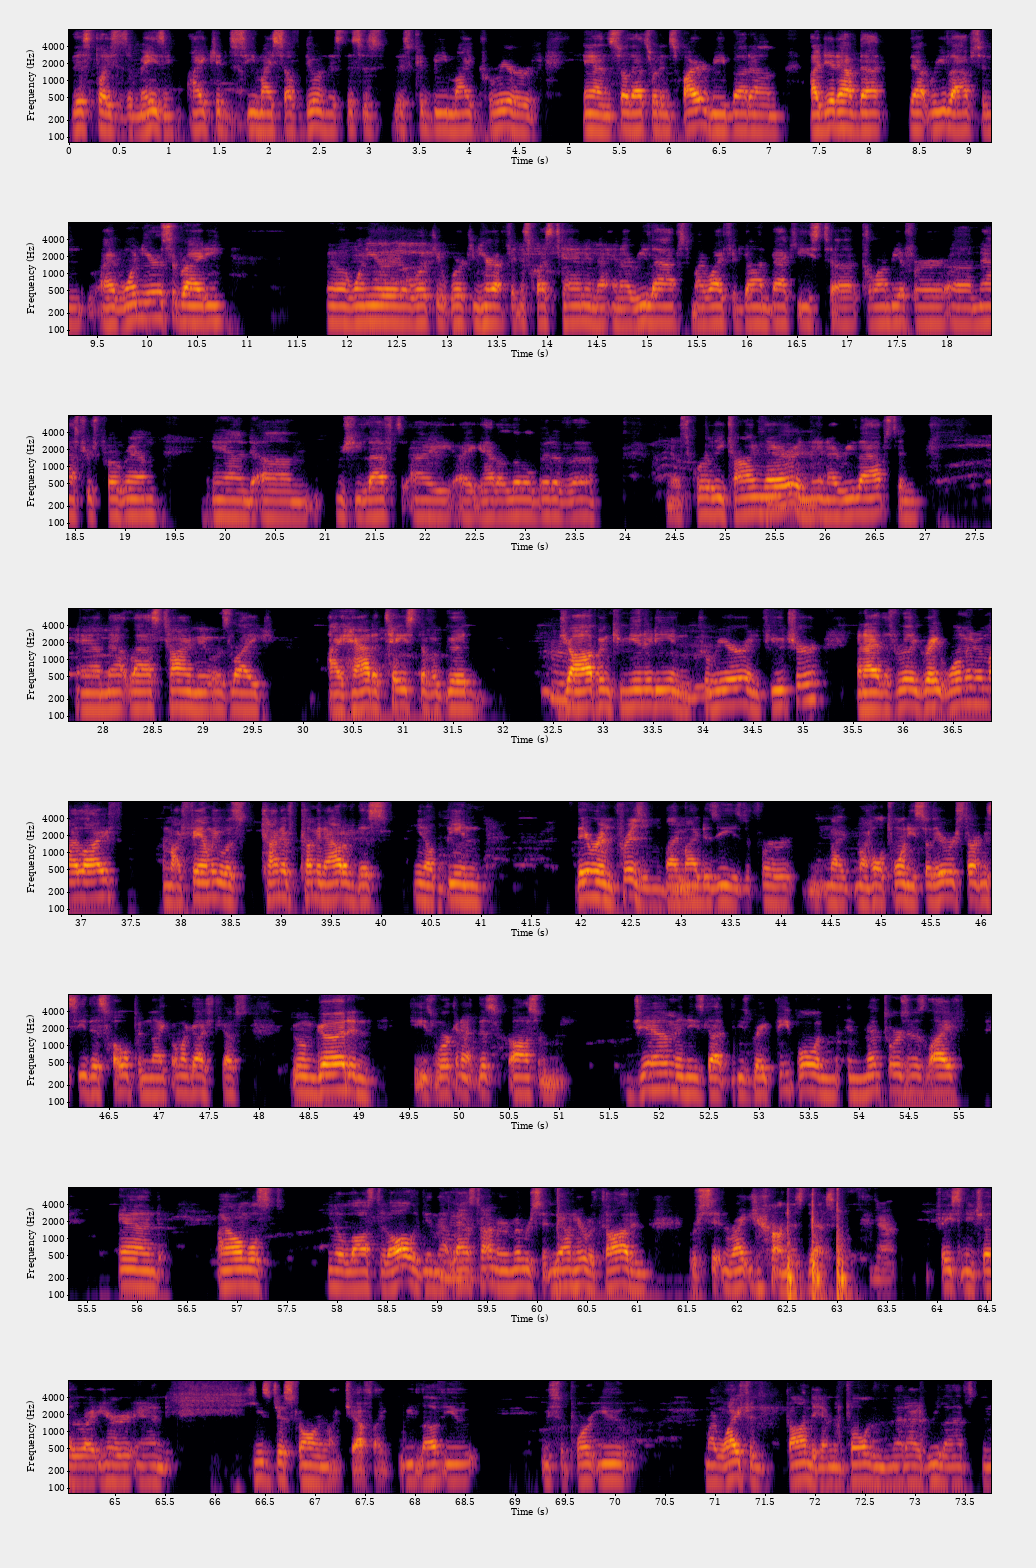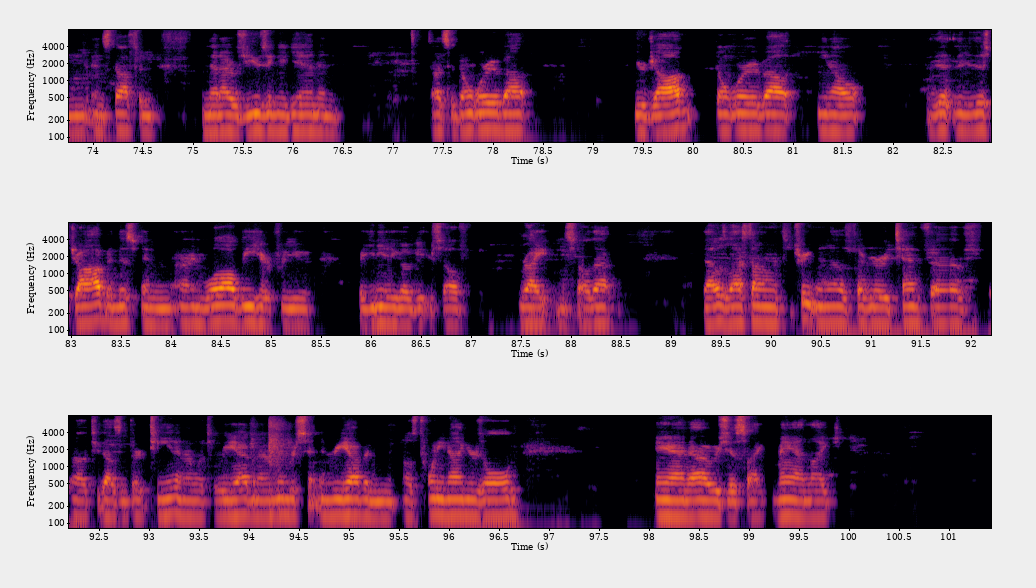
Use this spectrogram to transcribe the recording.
this place is amazing. I could see myself doing this. This is this could be my career. And so that's what inspired me. But um, I did have that that relapse, and I had one year of sobriety, uh, one year working working here at Fitness Quest 10, and, and I relapsed. My wife had gone back east to Columbia for a master's program, and um, when she left, I, I had a little bit of a you know squirrely time there, and then I relapsed, and and that last time it was like I had a taste of a good mm-hmm. job and community and mm-hmm. career and future, and I had this really great woman in my life and my family was kind of coming out of this you know, being they were in prison by my mm. disease for my my whole 20s. So they were starting to see this hope and like, oh my gosh, Jeff's doing good and he's working at this awesome gym and he's got these great people and, and mentors in his life. And I almost, you know, lost it all again that mm-hmm. last time. I remember sitting down here with Todd and we're sitting right here on this desk. Yeah. Facing each other right here. And he's just going like, Jeff, like we love you. We support you. My wife had gone to him and told him that I had relapsed and, and stuff and, and that I was using again. And so I said, don't worry about your job. Don't worry about, you know, th- this job and this, and, and we'll all be here for you, but you need to go get yourself right. And so that, that was the last time I went to treatment. That was February 10th of uh, 2013. And I went to rehab and I remember sitting in rehab and I was 29 years old. And I was just like, man, like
